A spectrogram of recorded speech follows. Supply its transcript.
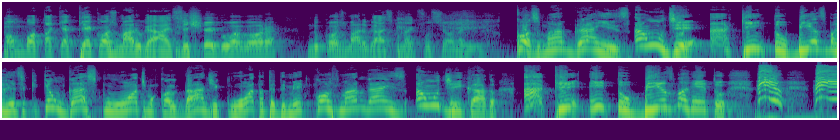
Vamos botar que aqui é Cosmário Gás. Você chegou agora no Cosmário Gás. Como é que funciona aí? Cosmar Gás, aonde? Aqui em Tobias Barretos, que quer um gás com ótima qualidade, com ótimo atendimento, Cosmar Gás, aonde, Ricardo? Aqui em Tobias Barreto. Vinha, vinha!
